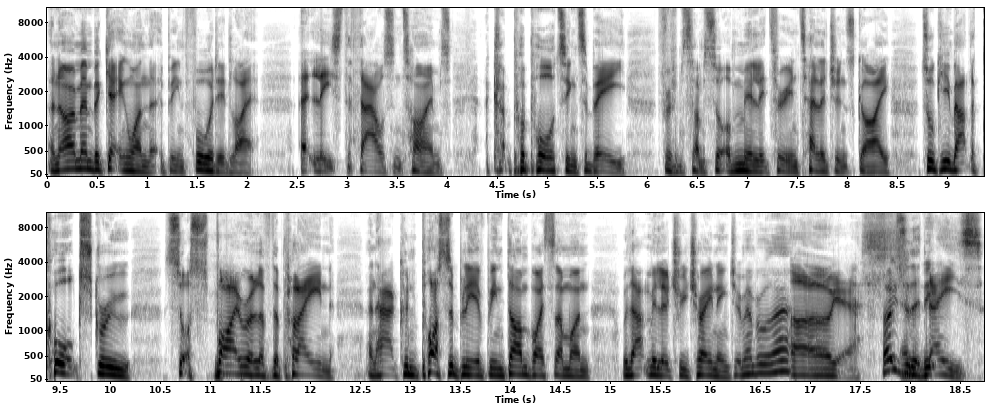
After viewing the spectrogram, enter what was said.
And I remember getting one that had been forwarded like at least a thousand times, purporting to be from some sort of military intelligence guy, talking about the corkscrew sort of spiral of the plane and how it couldn't possibly have been done by someone without military training. Do you remember all that? Oh yes. Those are the, the- days.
